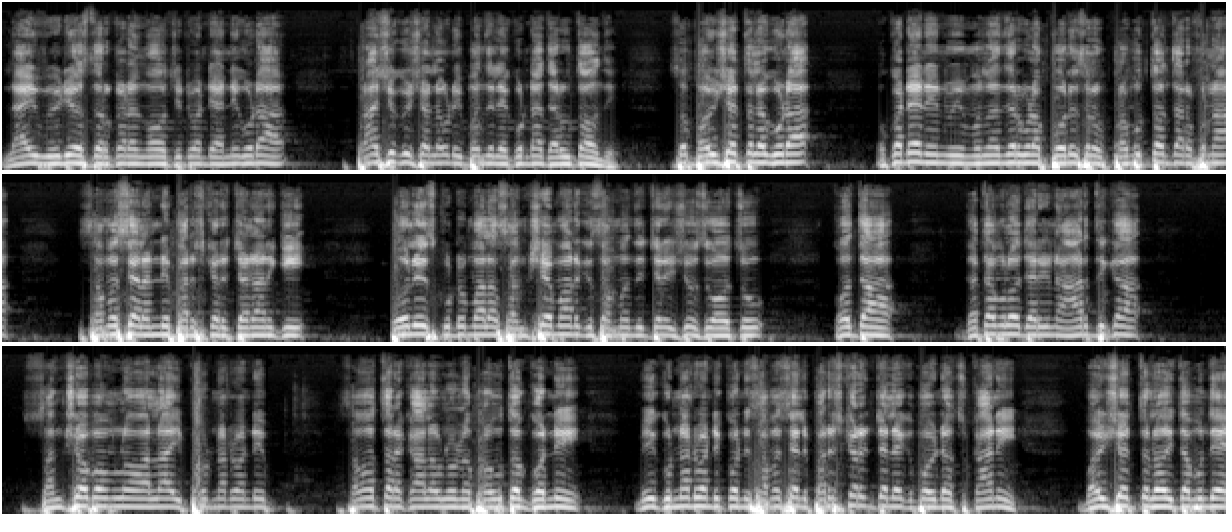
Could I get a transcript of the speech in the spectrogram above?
లైవ్ వీడియోస్ దొరకడం కావచ్చు ఇటువంటి అన్నీ కూడా ప్రాసిక్యూషన్లో కూడా ఇబ్బంది లేకుండా జరుగుతూ ఉంది. సో భవిష్యత్తులో కూడా ఒకటే నేను మిమ్మల్ని కూడా పోలీసులకు ప్రభుత్వం తరఫున సమస్యలన్నీ పరిష్కరించడానికి పోలీస్ కుటుంబాల సంక్షేమానికి సంబంధించిన ఇష్యూస్ కావచ్చు కొంత గతంలో జరిగిన ఆర్థిక సంక్షోభంలో వల్ల ఇప్పుడున్నటువంటి సంవత్సర కాలంలో ఉన్న ప్రభుత్వం కొన్ని మీకున్నటువంటి కొన్ని సమస్యలు పరిష్కరించలేకపోయిండొచ్చు కానీ భవిష్యత్తులో ఇంతకుముందే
